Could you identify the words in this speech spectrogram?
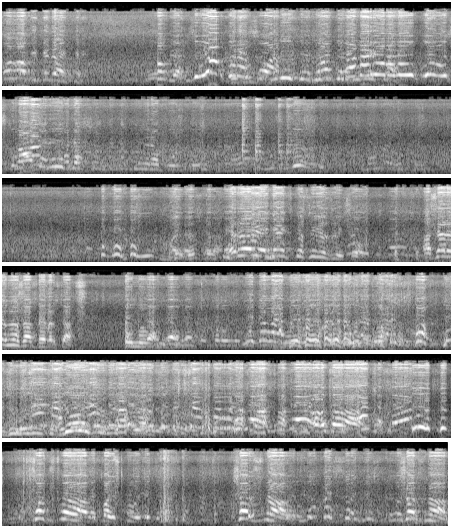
Полоки кидайте. Живем хорошо. Наворованные девушки. Очень хорошо за такую работу. Герой Радянського Союзу йшов. А зараз назад де вертатися. Ну да ладно. Щоб знали, паскуди. Щоб знали. Щоб знали.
